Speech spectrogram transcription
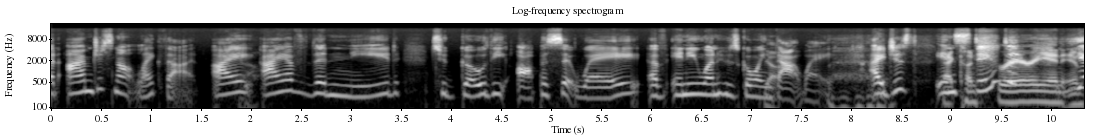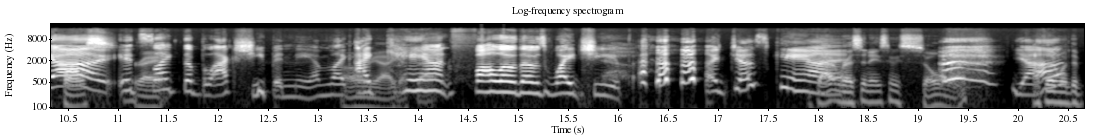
but i'm just not like that i i have the need to go the opposite way of anyone who's going Yeah. that way i just instinctive contrarian impulse. yeah it's right? like the black sheep in me i'm like Oh, i yeah, I can't follow those white sheep i just can't that resonates with me so much. I yeah feel like one of the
